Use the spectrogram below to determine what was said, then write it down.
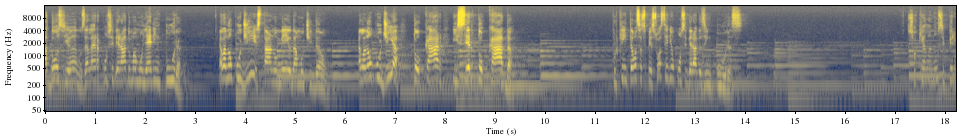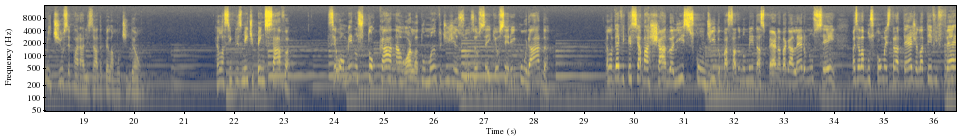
há 12 anos. Ela era considerada uma mulher impura. Ela não podia estar no meio da multidão. Ela não podia tocar e ser tocada. Porque então essas pessoas seriam consideradas impuras. Só que ela não se permitiu ser paralisada pela multidão. Ela simplesmente pensava: se eu ao menos tocar na orla do manto de Jesus, eu sei que eu serei curada. Ela deve ter se abaixado ali, se escondido, passado no meio das pernas da galera, eu não sei. Mas ela buscou uma estratégia, ela teve fé.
